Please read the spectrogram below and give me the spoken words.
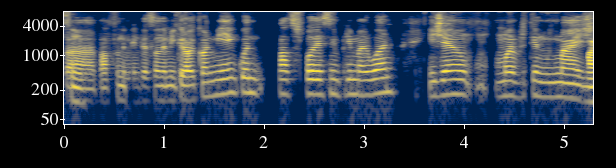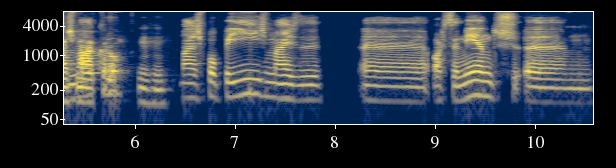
para, para, a fundamentação da microeconomia, enquanto passas para o décimo primeiro ano e já é uma vertente mais, mais macro, macro. Uhum. mais para o país, mais de uh, orçamentos, uh,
